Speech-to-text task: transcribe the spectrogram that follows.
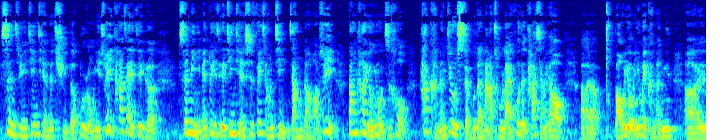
甚至于金钱的取得不容易，所以他在这个生命里面对这个金钱是非常紧张的哈。所以当他拥有之后，他可能就舍不得拿出来，或者他想要呃保有，因为可能呃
